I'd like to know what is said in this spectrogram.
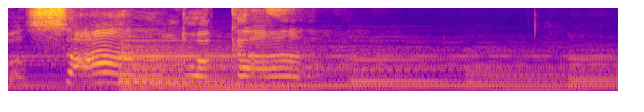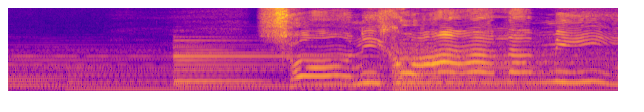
pasando acá? Son igual a mí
